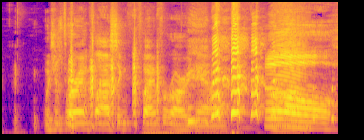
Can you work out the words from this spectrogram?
which is where I'm classing flying Ferrari now. Oh,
